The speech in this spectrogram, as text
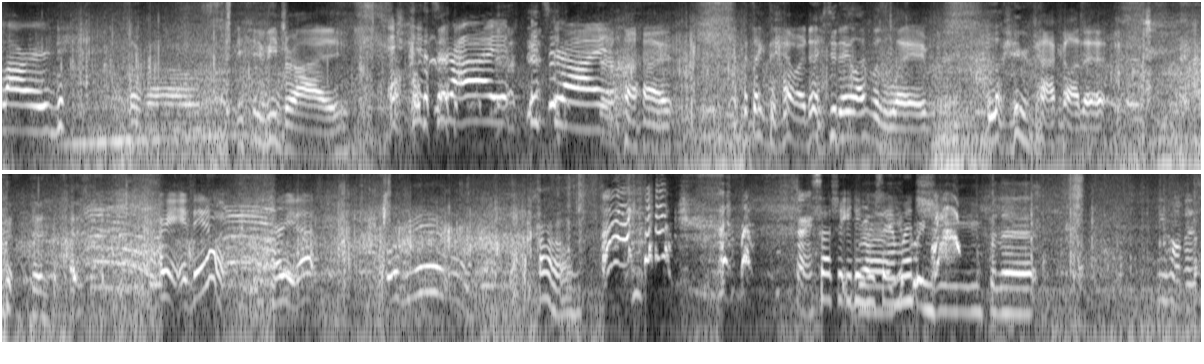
Lard. It should be dry. It's dry. It's dry. it's like, damn, my day-to-day life was lame. Looking back on it. Okay, if they don't hurry it up. Oh. oh. Sorry. Sasha eating her sandwich. for the. You hold this.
